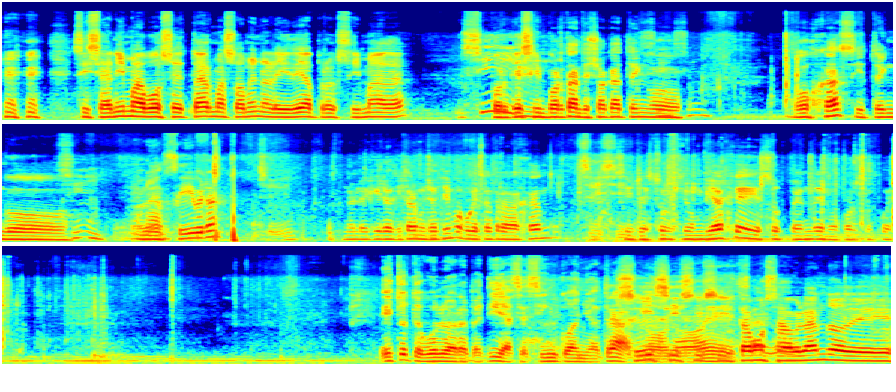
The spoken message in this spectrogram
si se anima a bocetar más o menos la idea aproximada, Sí. porque es importante. Yo acá tengo Sí, hojas y tengo una fibra. Sí, No le quiero quitar mucho tiempo porque está trabajando. sí, sí. Si le surge un viaje, suspendemos, por supuesto. Esto te vuelvo a repetir, hace cinco años atrás. sí, no- sí, no sí, sí. es Estamos algo- hablando de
